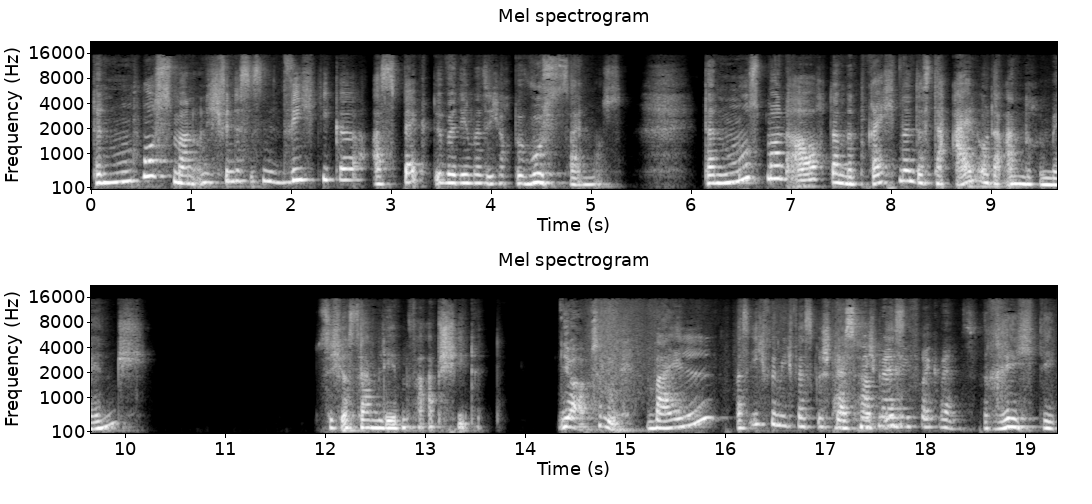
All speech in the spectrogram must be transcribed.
dann muss man, und ich finde, es ist ein wichtiger Aspekt, über den man sich auch bewusst sein muss, dann muss man auch damit rechnen, dass der ein oder andere Mensch sich aus seinem Leben verabschiedet. Ja, absolut. Weil, was ich für mich festgestellt ist nicht habe, mehr ist, die Frequenz. richtig,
